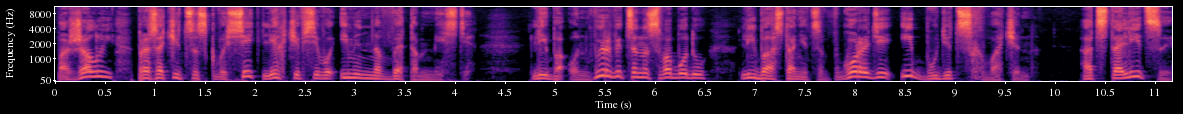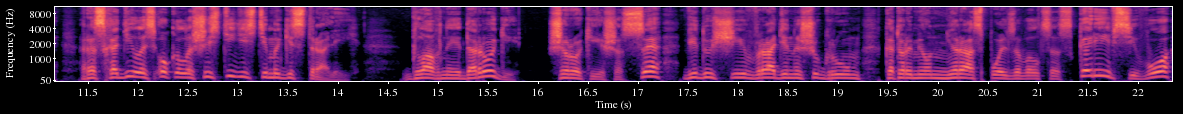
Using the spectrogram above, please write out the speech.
Пожалуй, просочиться сквозь сеть легче всего именно в этом месте. Либо он вырвется на свободу, либо останется в городе и будет схвачен. От столицы расходилось около 60 магистралей. Главные дороги Широкие шоссе, ведущие в Радин Шугрум, которыми он не раз пользовался, скорее всего,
